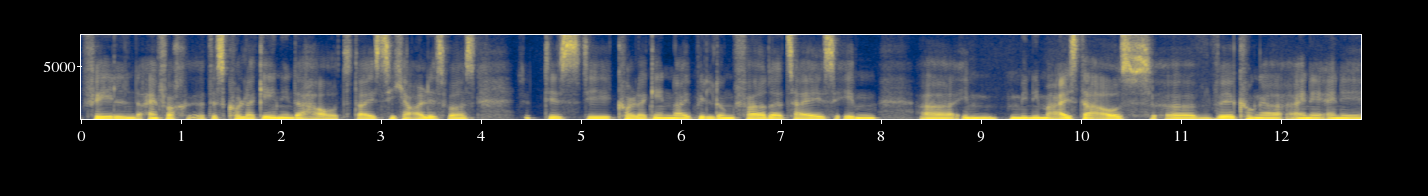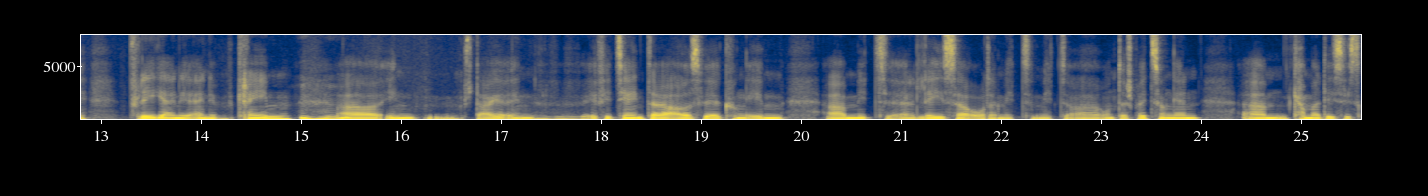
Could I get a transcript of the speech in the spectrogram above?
fehlt einfach das Kollagen in der Haut. Da ist sicher alles, was das, die Kollagenneubildung fördert, sei es eben äh, im minimalster Auswirkung eine, eine Pflege eine, eine Creme mhm. äh, in, in, effizienterer Auswirkung eben äh, mit äh, Laser oder mit, mit äh, Unterspritzungen ähm, kann man dieses,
